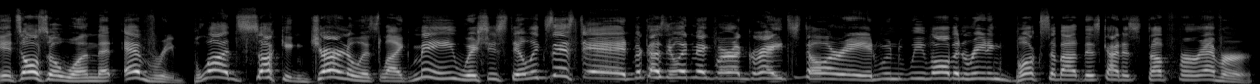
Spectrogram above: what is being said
It's also one that every blood sucking journalist like me wishes still existed because it would make for a great story. And we've all been reading books about this kind of stuff forever.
